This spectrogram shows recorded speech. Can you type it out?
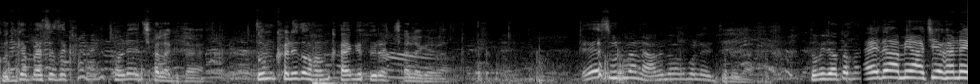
खुद के पैसे से खाने के थोड़े अच्छा लगता है तुम खरीदो हम खाएंगे फिर अच्छा लगेगा এ শুনবে না আমি তোমাকে বলে দিচ্ছি দাদা তুমি যত এই দা আমি আছি এখানে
